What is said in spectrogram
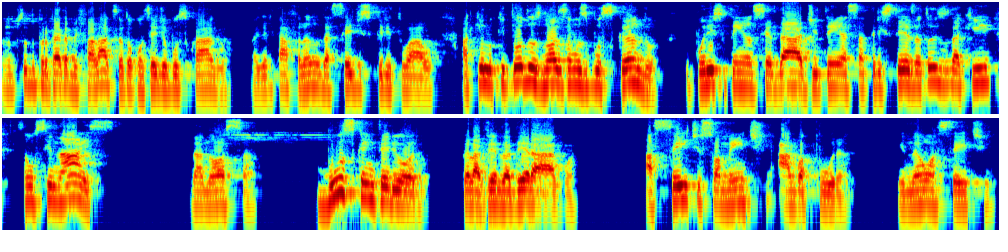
Eu não preciso do profeta me falar que se eu estou com sede eu busco água, mas ele está falando da sede espiritual, aquilo que todos nós estamos buscando, e por isso tem ansiedade, tem essa tristeza, tudo isso daqui são sinais da nossa busca interior pela verdadeira água. Aceite somente água pura e não aceite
